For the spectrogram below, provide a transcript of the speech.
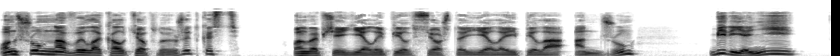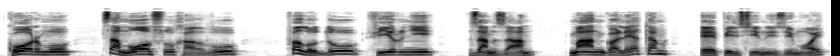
Он шумно вылокал теплую жидкость, он вообще ел и пил все, что ела и пила Анджум, бирьяни, корму, самосу, халву, фалуду, фирни, замзам, манго летом и апельсины зимой.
